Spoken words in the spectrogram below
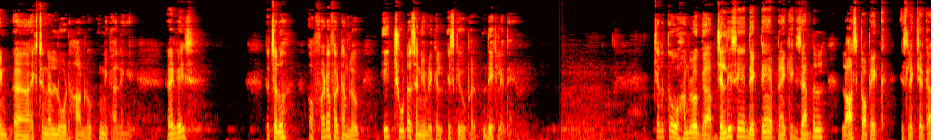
external load हम लोग निकालेंगे। Right guys? तो चलो, और फटाफट हम लोग एक छोटा सा न्यूमेरिकल इसके ऊपर देख लेते हैं। चलो तो हम लोग जल्दी से देखते हैं अपना एक एग्ज़ाम्पल लास्ट टॉपिक इस लेक्चर का।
